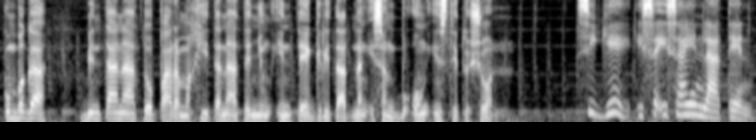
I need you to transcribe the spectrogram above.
Kumbaga, bintana to para makita natin yung integridad ng isang buong institusyon. Sige, isa-isahin natin.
